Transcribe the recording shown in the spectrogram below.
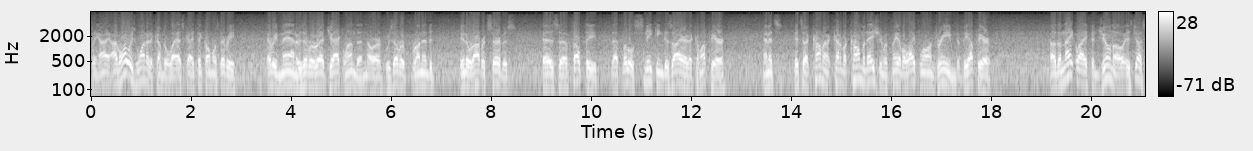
thing. I, I've always wanted to come to Alaska. I think almost every every man who's ever read Jack London or who's ever run into into Robert Service has uh, felt the that little sneaking desire to come up here, and it's it's a common, kind of a culmination with me of a lifelong dream to be up here. Uh, the nightlife in Juneau is just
